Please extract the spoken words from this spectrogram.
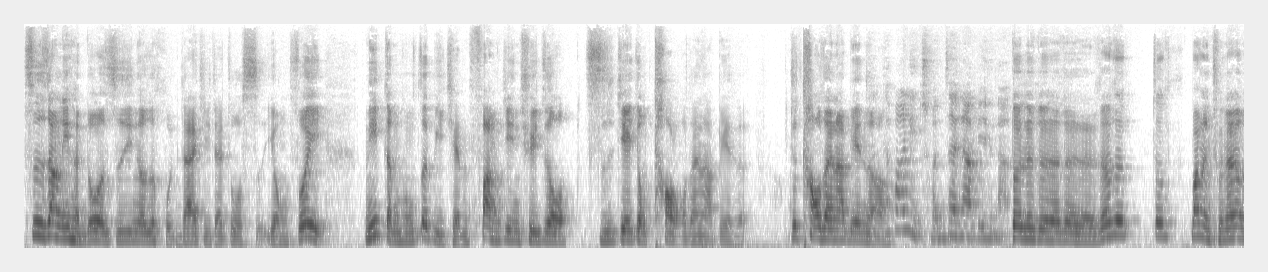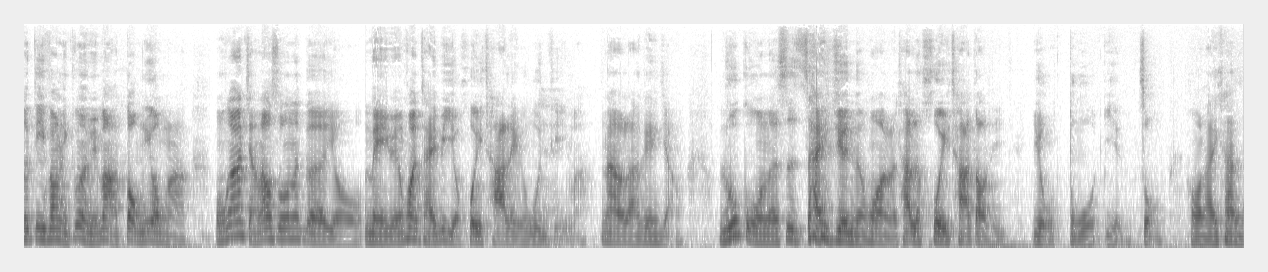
事实上你很多的资金都是混在一起在做使用，所以你等同这笔钱放进去之后，直接就套牢在那边了。就套在那边了，他帮你存在那边的。对对对对对对，就是就帮你存在那个地方，你根本没办法动用啊。我刚刚讲到说那个有美元换台币有汇差的一个问题嘛，那我来跟你讲，如果呢是债券的话呢，它的汇差到底有多严重？我来看，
